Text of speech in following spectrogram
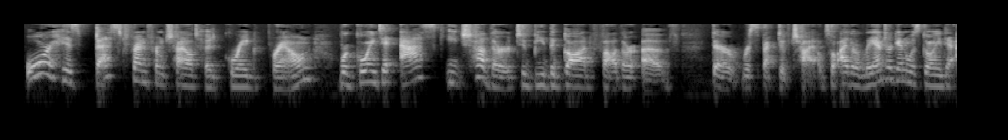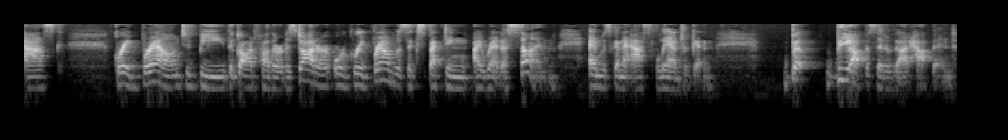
or his best friend from childhood, Greg Brown, were going to ask each other to be the godfather of their respective child. So either Landrigan was going to ask Greg Brown to be the godfather of his daughter, or Greg Brown was expecting, I read, a son and was going to ask Landrigan. But the opposite of that happened.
